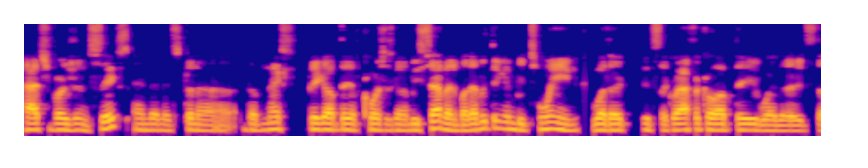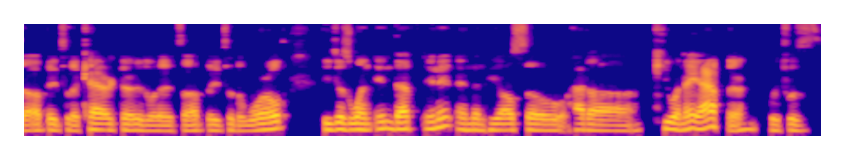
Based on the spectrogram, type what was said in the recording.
patch version six, and then it's gonna the next big update, of course, is gonna be seven. But everything in between, whether it's the graphical update, whether it's the update to the characters, whether it's the update to the world, he just went in depth in it, and then he also had a Q and A after, which was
